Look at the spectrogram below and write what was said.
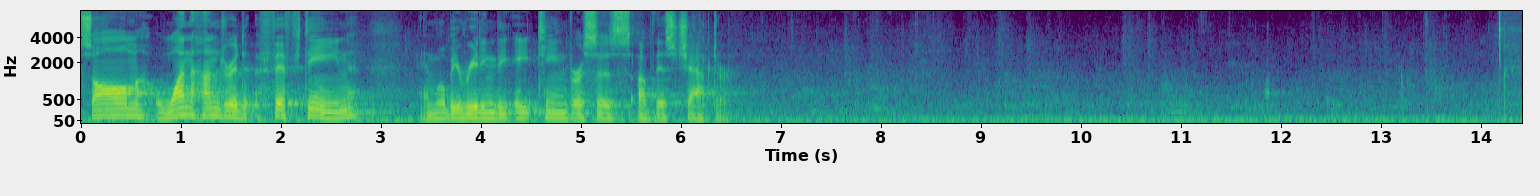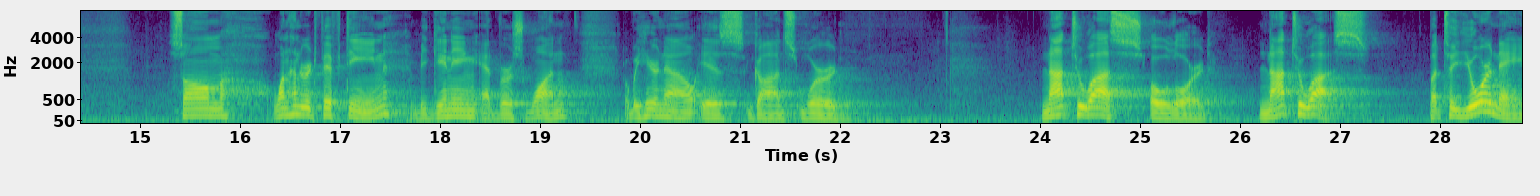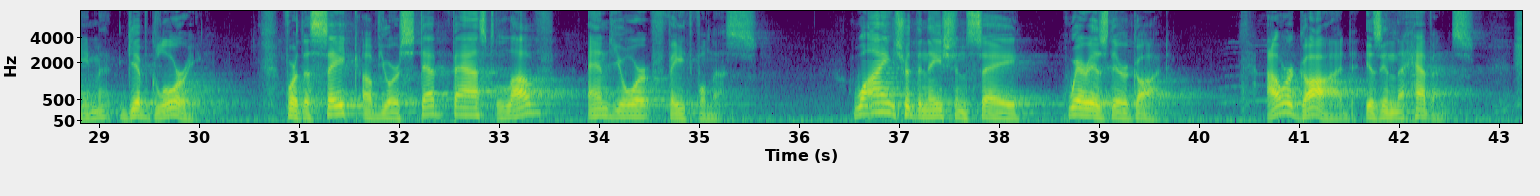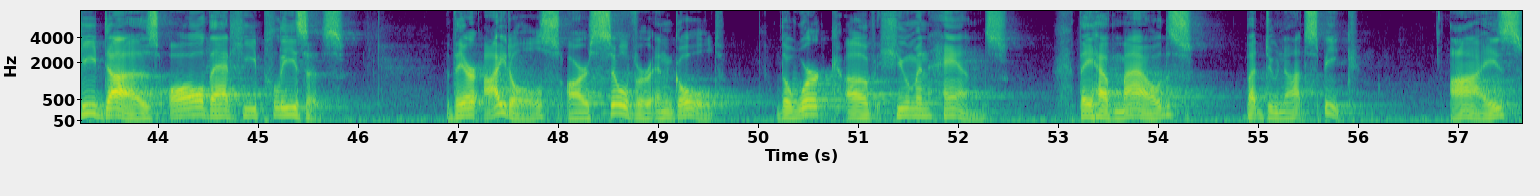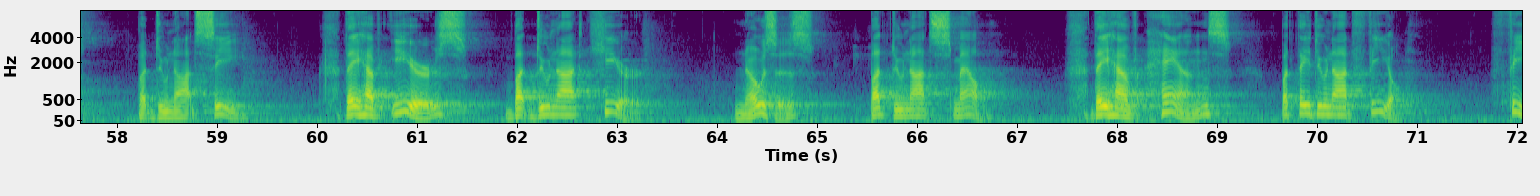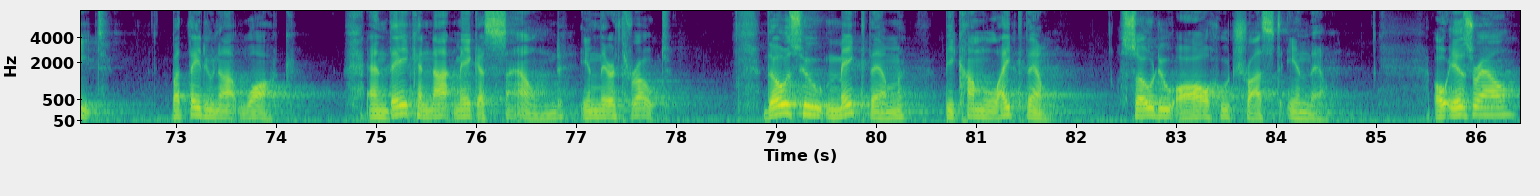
Psalm 115, and we'll be reading the 18 verses of this chapter. Psalm 115, beginning at verse 1, what we hear now is God's word. Not to us, O Lord, not to us but to your name give glory, for the sake of your steadfast love and your faithfulness. Why should the nations say, Where is their God? Our God is in the heavens. He does all that he pleases. Their idols are silver and gold, the work of human hands. They have mouths, but do not speak, eyes, but do not see. They have ears, but do not hear, noses, but do not smell. They have hands, but they do not feel, feet, but they do not walk, and they cannot make a sound in their throat. Those who make them become like them, so do all who trust in them. O Israel,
